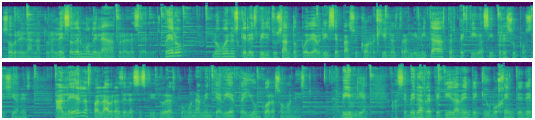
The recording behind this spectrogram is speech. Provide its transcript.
sobre la naturaleza del mundo y la naturaleza de Dios. Pero lo bueno es que el Espíritu Santo puede abrirse paso y corregir nuestras limitadas perspectivas y presuposiciones al leer las palabras de las Escrituras con una mente abierta y un corazón honesto. La Biblia asevera repetidamente que hubo gente de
